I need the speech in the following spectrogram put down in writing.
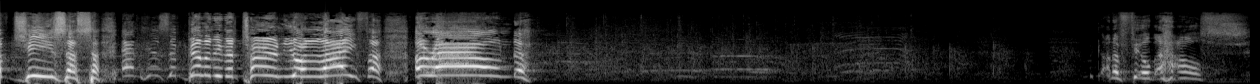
of Jesus and his ability to turn your life around around. We got to fill the house.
